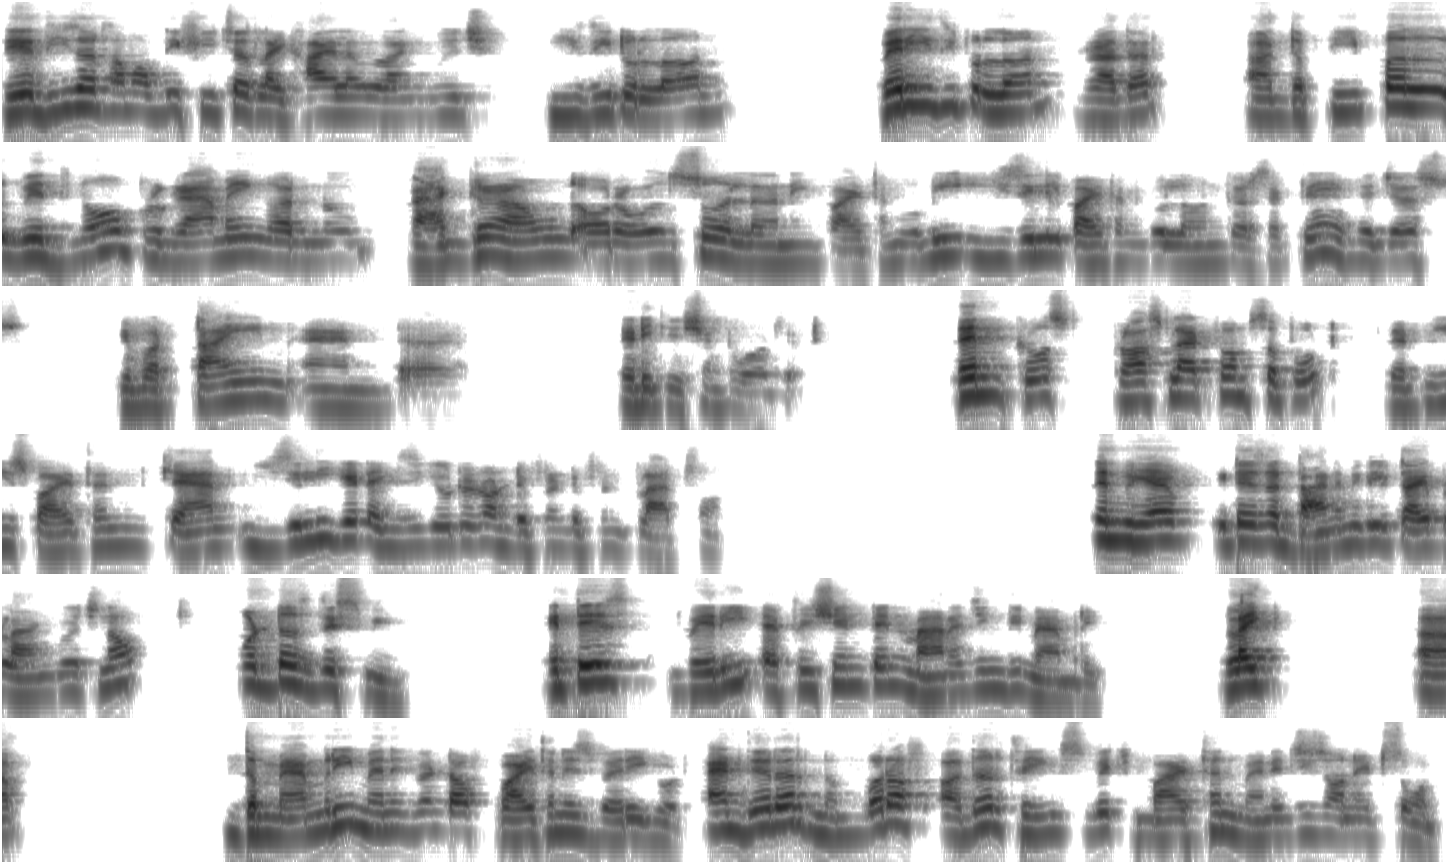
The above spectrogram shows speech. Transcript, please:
these are some of the features like high level language easy to learn very easy to learn rather uh, the people with no programming or no background or also learning python वो भी easily python को learn कर सकते हैं if they just give a time and uh, dedication towards it then cross cross platform support that means python can easily get executed on different different platforms then we have it is a dynamically typed language now what does this mean it is very efficient in managing the memory like uh, the memory management of python is very good and there are number of other things which python manages on its own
